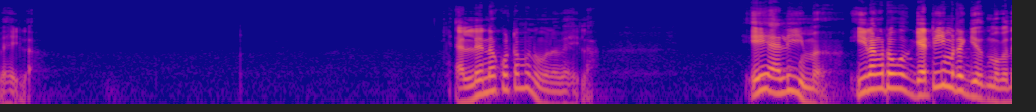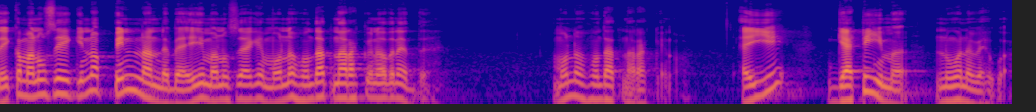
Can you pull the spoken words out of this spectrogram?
වෙහිලා. ඇල්ලෙන කොටම නුවණ වෙහිලා. ඒ ඇලීම ඊළඟට ඔක ගැටීමට ගියොත් මොකද? එක මිනිසෙක් ඉන්නවා පෙන්වන්න බෑ. ඒ මිනිසයාගේ මොන හොඳත් නරක වෙනවද නැද්ද? මොන හොඳත් නරක වෙනවා. ඇයි ගැටීම නුවණ වැහුවා.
